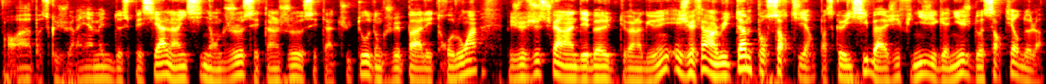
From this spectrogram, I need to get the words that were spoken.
parce que je vais rien mettre de spécial. Hein. Ici dans le jeu, c'est un jeu, c'est un tuto, donc je vais pas aller trop loin. Mais je vais juste faire un debug et je vais faire un return pour sortir. Parce que ici, bah, j'ai fini, j'ai gagné, je dois sortir de là.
